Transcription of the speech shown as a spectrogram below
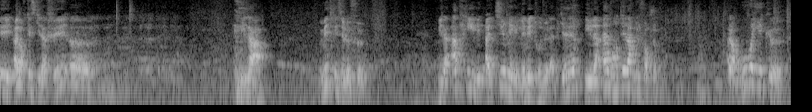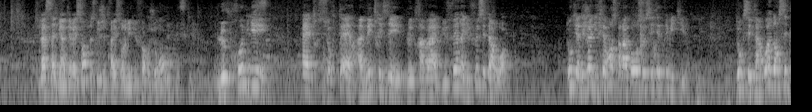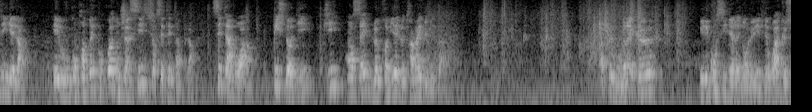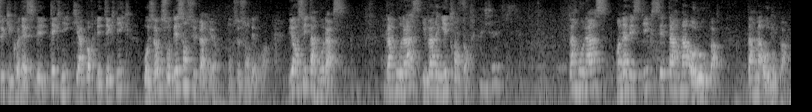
Et alors, qu'est-ce qu'il a fait euh, Il a maîtrisé le feu, il a appris à tirer les métaux de la pierre, et il a inventé l'art du forgeron. Alors, vous voyez que là, ça devient intéressant parce que j'ai travaillé sur le métier du forgeron. Le premier être sur Terre à maîtriser le travail du fer et du feu, c'est un roi. Donc il y a déjà une différence par rapport aux sociétés primitives. Donc c'est un roi dans cette lignée-là. Et vous comprendrez pourquoi donc j'insiste sur cette étape-là. C'est un roi, Pishdodi, qui enseigne le premier le travail du métal. Après, vous verrez que il est considéré dans le livre des rois que ceux qui connaissent les techniques, qui apportent les techniques aux hommes, sont des sens supérieurs. Donc ce sont des rois. Vient ensuite Tarmuras. Tarmuras, il va régner 30 ans. Tarmuras, en avestique, c'est Tarma Orupa. Tarma Orupa.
